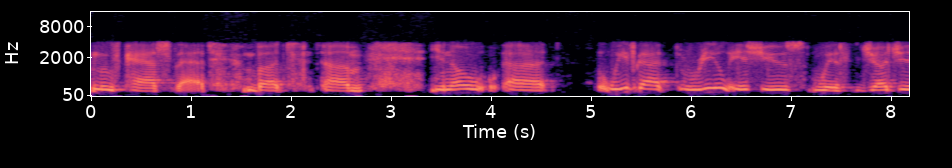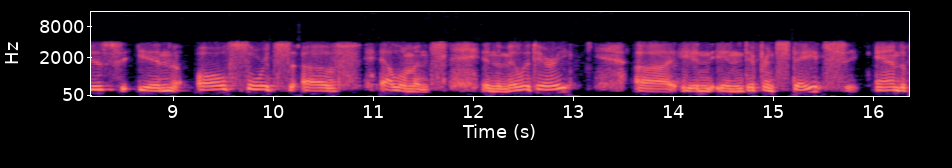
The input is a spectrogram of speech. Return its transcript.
move past that. But um, you know, uh, we've got real issues with judges in all sorts of elements in the military, uh, in in different states, and of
